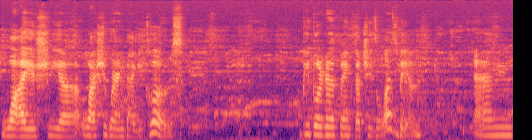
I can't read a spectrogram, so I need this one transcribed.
Why is she uh, why is she wearing baggy clothes? People are gonna think that she's a lesbian, and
